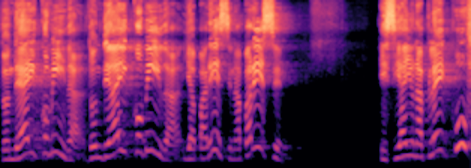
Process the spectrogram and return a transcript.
Donde hay comida, donde hay comida, y aparecen, aparecen. Y si hay una play, uff,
